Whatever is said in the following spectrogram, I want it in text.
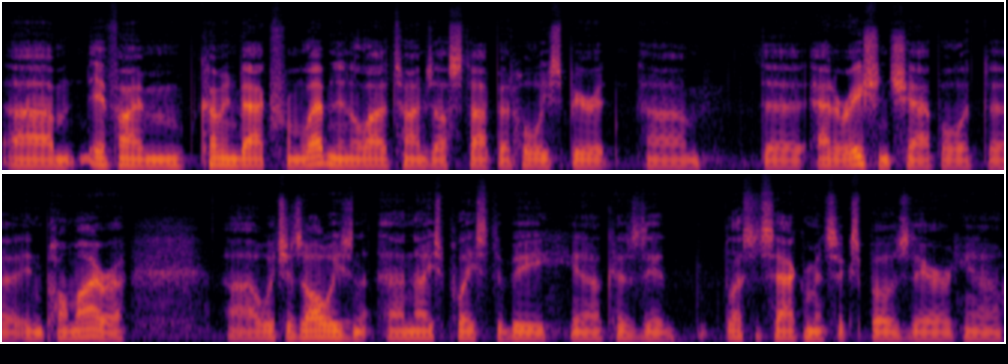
Um, if I'm coming back from Lebanon, a lot of times I'll stop at Holy Spirit, um, the Adoration Chapel at in Palmyra, uh, which is always a nice place to be, you know, because the Blessed Sacrament's exposed there, you know,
